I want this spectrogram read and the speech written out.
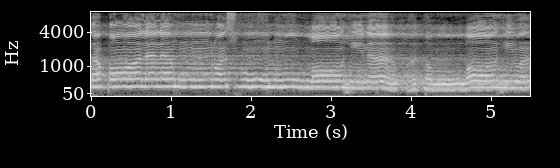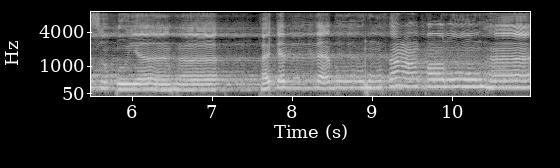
فقال لهم رسول الله ناقة الله وسقياها فكذبوه فعقروها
